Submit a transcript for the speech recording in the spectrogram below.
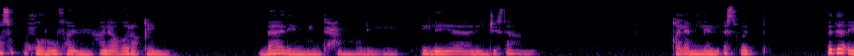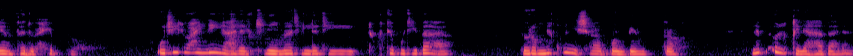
أصب حروفا على ورق بال من تحمله لليال جسام قلمي الأسود بدأ ينفد حبره أجيل عيني على الكلمات التي تكتب تباعا يرمقني شاب بنظرة لم ألق لها بالا.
